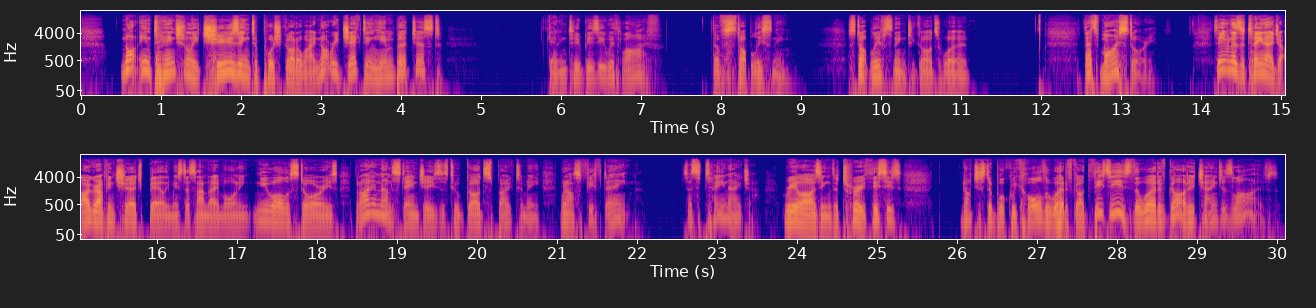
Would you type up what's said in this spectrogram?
not intentionally choosing to push God away, not rejecting Him, but just getting too busy with life. They've stopped listening. Stop listening to God's word. That's my story. So even as a teenager, I grew up in church, barely missed a Sunday morning, knew all the stories, but I didn't understand Jesus till God spoke to me when I was 15. So as a teenager, realizing the truth. This is not just a book we call the Word of God. This is the Word of God who changes lives.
